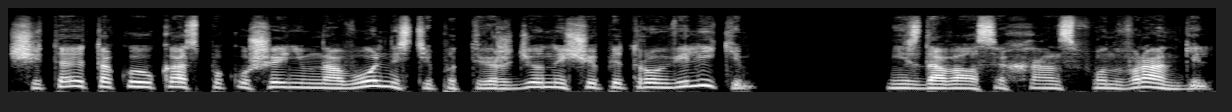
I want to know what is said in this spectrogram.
считают такой указ покушением на вольности, подтвержденный еще Петром Великим. Не сдавался Ханс фон Врангель,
